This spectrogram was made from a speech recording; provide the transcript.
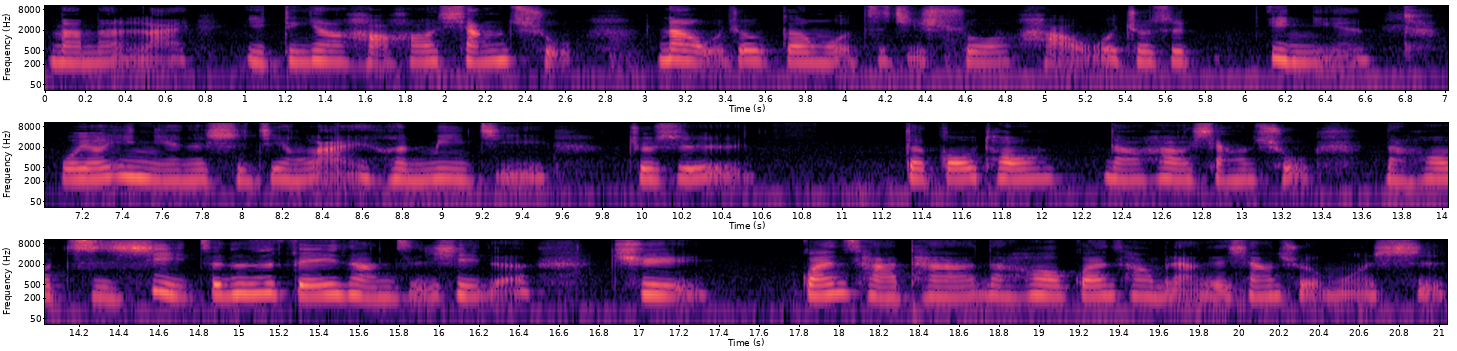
慢慢来，一定要好好相处。那我就跟我自己说好，我就是一年，我用一年的时间来很密集，就是的沟通，然后相处，然后仔细，真的是非常仔细的去观察他，然后观察我们两个相处的模式，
